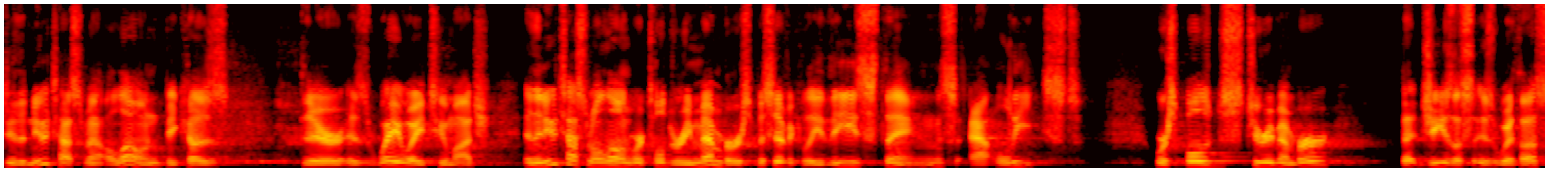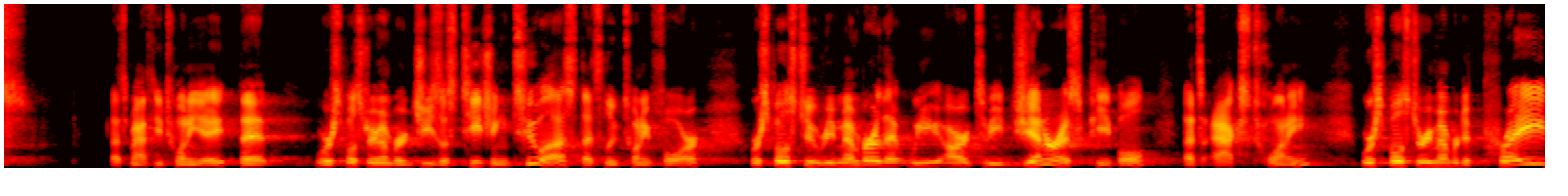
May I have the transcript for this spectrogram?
do the New Testament alone because there is way, way too much. In the New Testament alone, we're told to remember specifically these things at least. We're supposed to remember that Jesus is with us. That's Matthew 28. That we're supposed to remember Jesus teaching to us. That's Luke 24. We're supposed to remember that we are to be generous people. That's Acts 20. We're supposed to remember to pray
